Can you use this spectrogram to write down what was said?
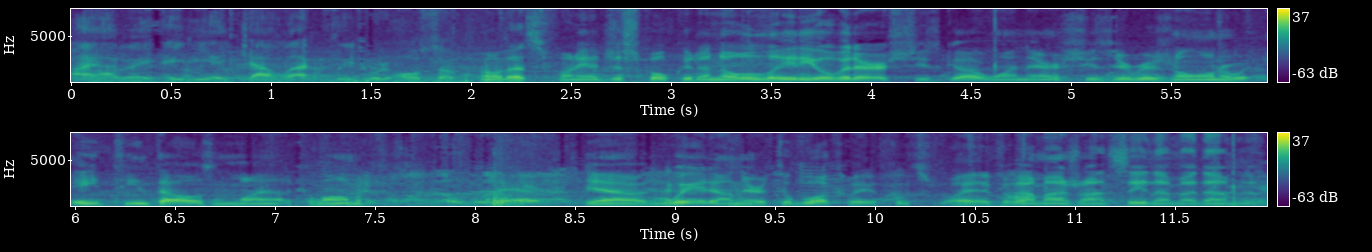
I have a 88 Cadillac Fleetwood also. Oh, that's funny. I just spoke with an old lady over there. She's got one there. She's the original owner with 18,000 mile kilometers. Over there? Yeah, way down there, two blocks away. Faut que tu- ouais, Vraiment gentil, la madame.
